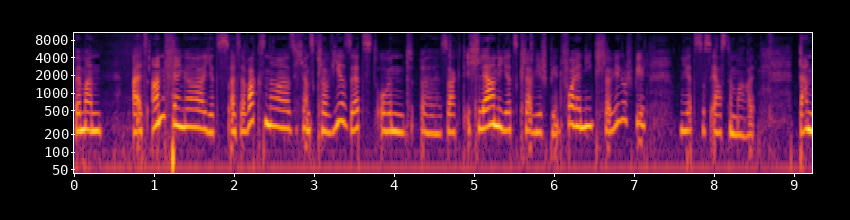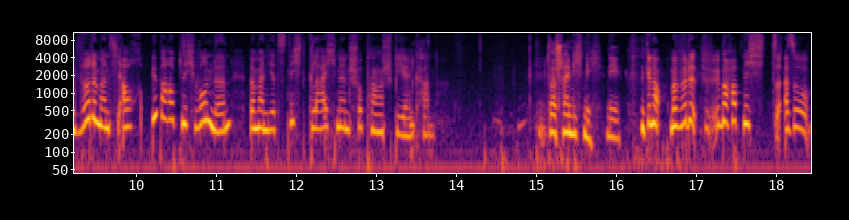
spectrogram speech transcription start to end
Wenn man als Anfänger, jetzt als Erwachsener, sich ans Klavier setzt und äh, sagt, ich lerne jetzt Klavier spielen. Vorher nie Klavier gespielt und jetzt das erste Mal. Dann würde man sich auch überhaupt nicht wundern, wenn man jetzt nicht gleich einen Chopin spielen kann. Wahrscheinlich nicht, nee. Genau, man würde überhaupt nicht, also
